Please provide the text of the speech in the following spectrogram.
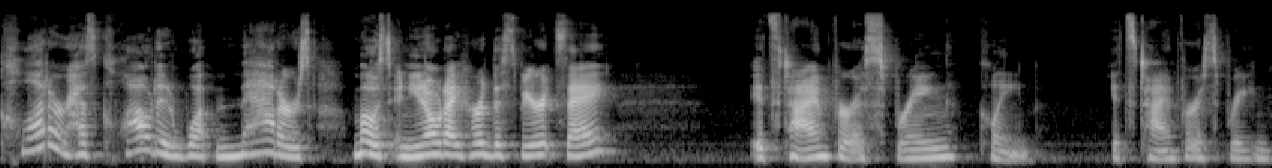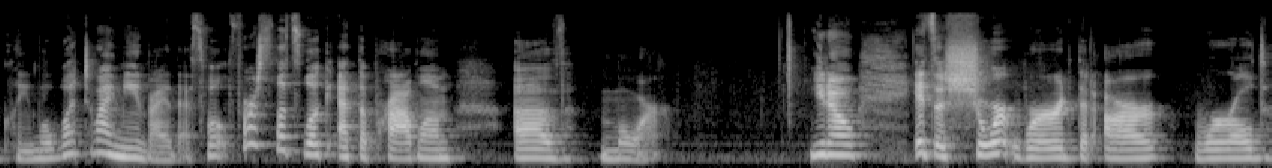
Clutter has clouded what matters most. And you know what I heard the Spirit say? It's time for a spring clean. It's time for a spring clean. Well, what do I mean by this? Well, first, let's look at the problem of more. You know, it's a short word that our world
